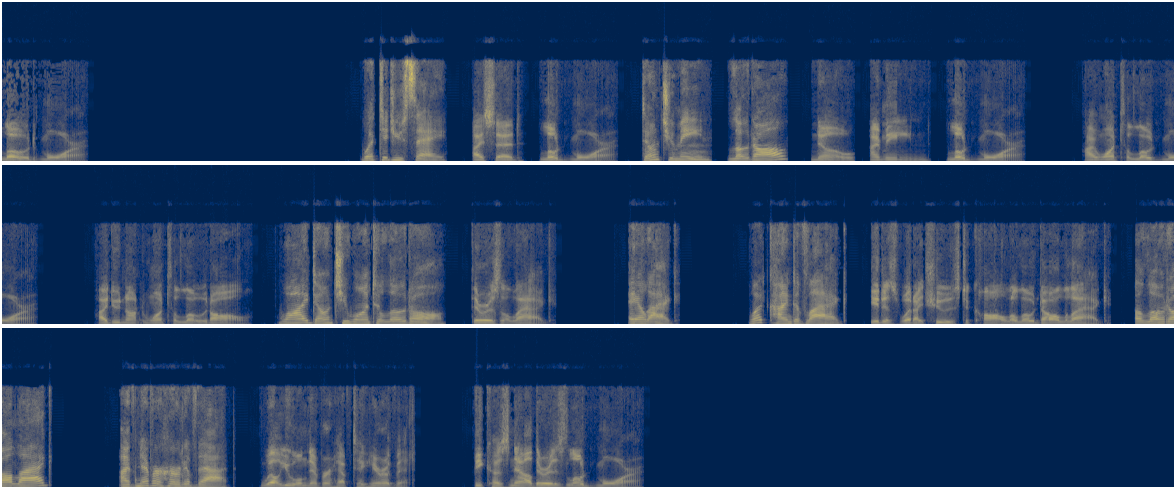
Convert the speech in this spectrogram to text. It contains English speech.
load more. What did you say? I said, load more. Don't you mean, load all? No, I mean, load more. I want to load more. I do not want to load all. Why don't you want to load all? There is a lag. A lag. What kind of lag? It is what I choose to call a load all lag. A load all lag? I've never heard of that. Well, you will never have to hear of it. Because now there is load more.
